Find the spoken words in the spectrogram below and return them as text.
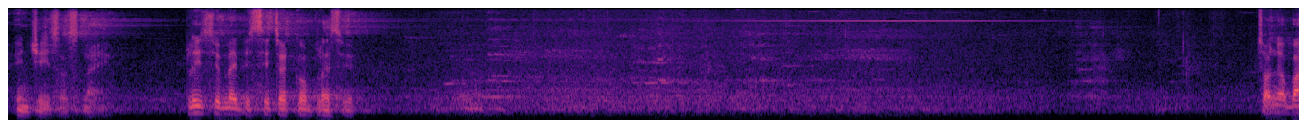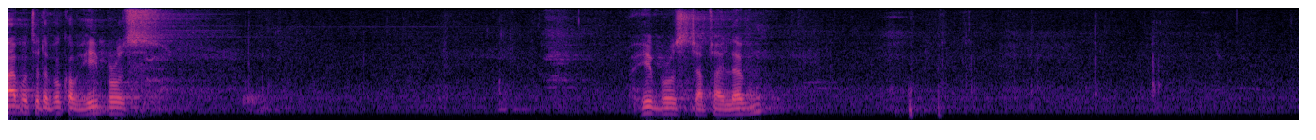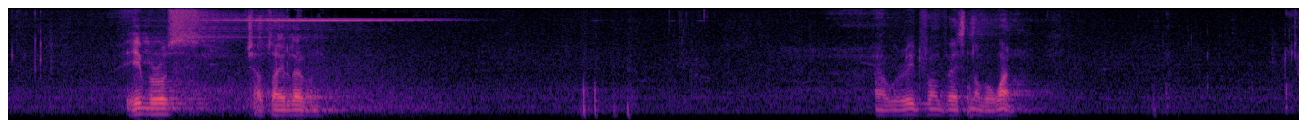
in Jesus' name. Please, you may be seated. God bless you. Turn your Bible to the book of Hebrews. Hebrews chapter 11. Hebrews chapter 11. I will read from verse number 1.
